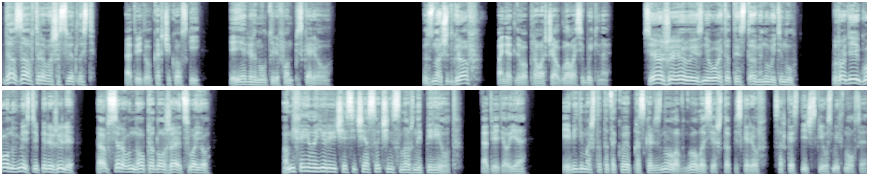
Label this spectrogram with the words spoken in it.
«До завтра, ваша светлость», — ответил Корчаковский, и я вернул телефон Пискареву. «Значит, граф, понятливо проворчал глава Сибыкина. «Все жилы из него этот Истомин вытянул. Вроде и гон вместе пережили, а все равно продолжает свое. «У Михаила Юрьевича сейчас очень сложный период», — ответил я, и, видимо, что-то такое проскользнуло в голосе, что Пискарев саркастически усмехнулся.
